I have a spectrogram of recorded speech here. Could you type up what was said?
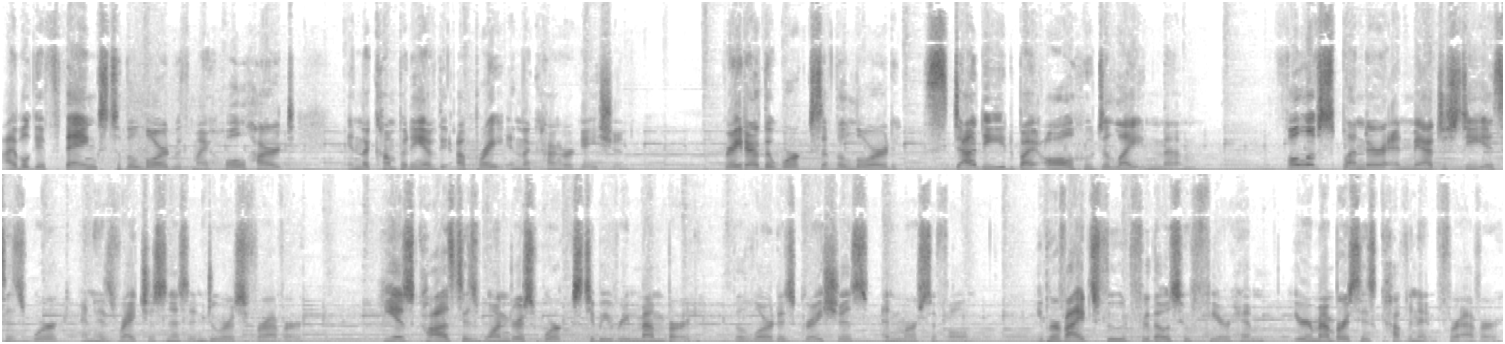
I will give thanks to the Lord with my whole heart in the company of the upright in the congregation. Great are the works of the Lord, studied by all who delight in them. Full of splendor and majesty is his work, and his righteousness endures forever. He has caused his wondrous works to be remembered. The Lord is gracious and merciful. He provides food for those who fear him. He remembers his covenant forever.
